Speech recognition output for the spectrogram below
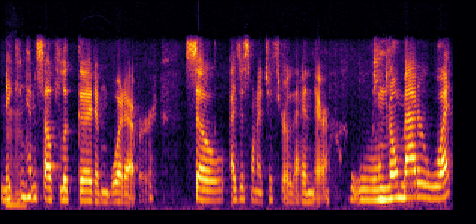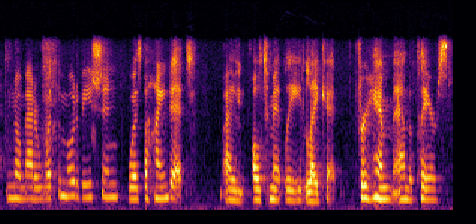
making himself look good and whatever. So I just wanted to throw that in there. No matter what, no matter what the motivation was behind it, I ultimately like it for him and the players.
